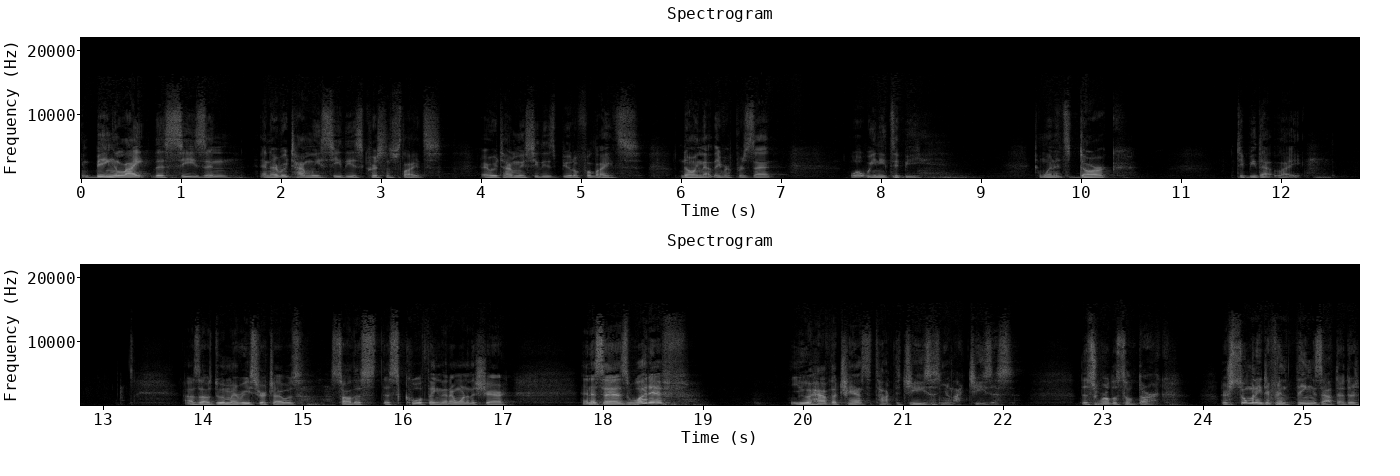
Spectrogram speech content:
And being light this season, and every time we see these Christmas lights, every time we see these beautiful lights, knowing that they represent what we need to be. And when it's dark, to be that light. As I was doing my research, I was saw this this cool thing that I wanted to share. And it says, What if you have the chance to talk to Jesus and you're like, Jesus, this world is so dark. There's so many different things out there. There's,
